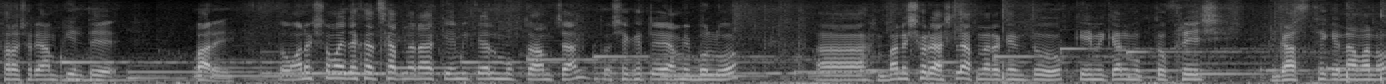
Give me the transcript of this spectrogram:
সরাসরি আম কিনতে পারে। তো অনেক সময় দেখা যাচ্ছে আপনারা কেমিক্যাল মুক্ত আম চান, তো সেক্ষেত্রে আমি বলব বানেশ্বরে আসলে আপনারা কিন্তু কেমিক্যাল মুক্ত ফ্রেশ গাছ থেকে নামানো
